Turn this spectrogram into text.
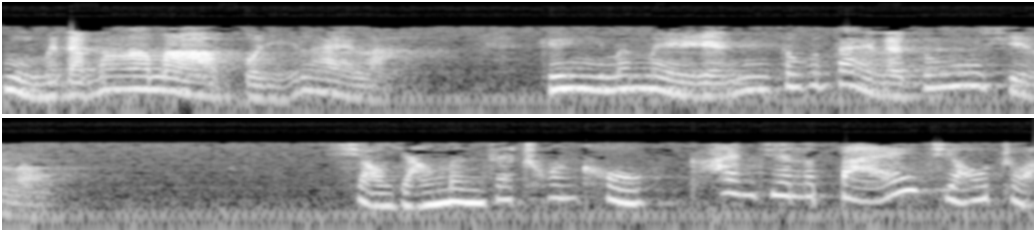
你们的妈妈回来了，给你们每人都带了东西了。小羊们在窗口看见了白脚爪，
